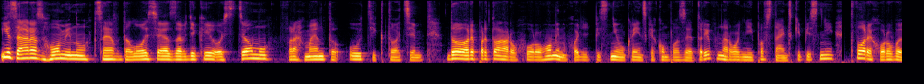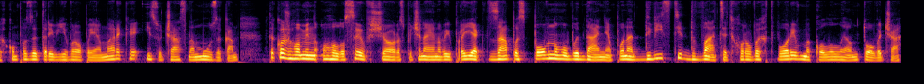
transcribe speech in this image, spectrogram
І зараз Гоміну це вдалося завдяки ось цьому фрагменту у Тіктоці. До репертуару хору Гомін входять пісні українських композиторів, народні й повстанські пісні, твори хорових композиторів Європи і Америки і сучасна музика. Також Гомін оголосив, що розпочинає новий проєкт запис повного видання понад 220 хорових творів Миколи Леонтовича.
